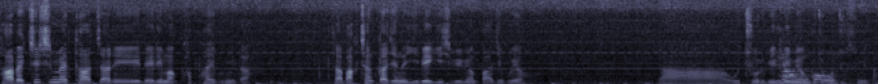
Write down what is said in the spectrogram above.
470m짜리 내리막 파5입니다. 자, 막창까지는 220이면 빠지고요. 야, 우측으로 밀리면 무조건 좋습니다.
